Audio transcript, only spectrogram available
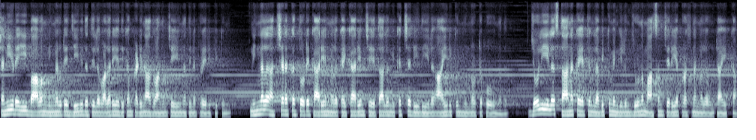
ശനിയുടെ ഈ ഭാവം നിങ്ങളുടെ ജീവിതത്തിൽ വളരെയധികം കഠിനാധ്വാനം ചെയ്യുന്നതിന് പ്രേരിപ്പിക്കുന്നു. നിങ്ങൾ അച്ചടക്കത്തോടെ കാര്യങ്ങൾ കൈകാര്യം ചെയ്താൽ മികച്ച രീതിയിൽ ആയിരിക്കും മുന്നോട്ട് പോകുന്നത്. ജോലിയിലെ സ്ഥാനക്കയറ്റം ലഭിക്കുമെങ്കിലും ജൂൺ മാസം ചെറിയ പ്രശ്നങ്ങൾ ഉണ്ടായേക്കാം.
